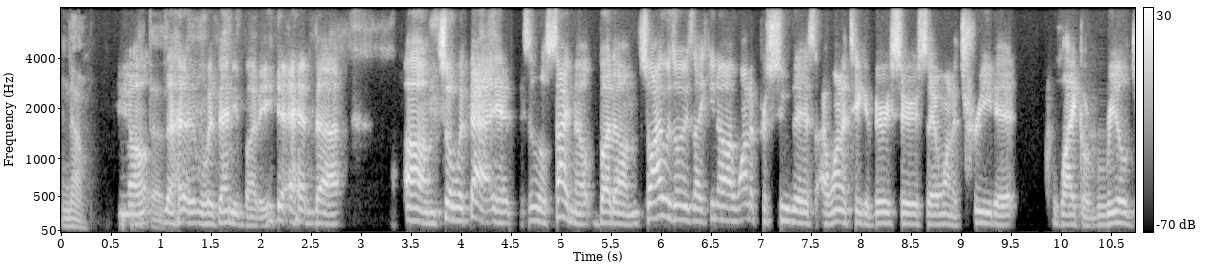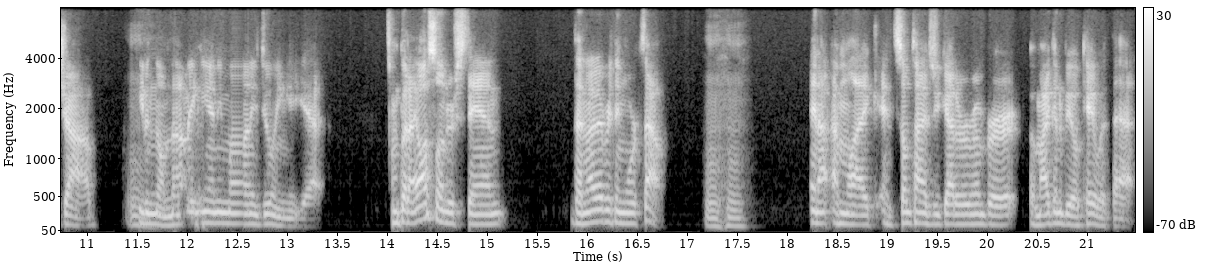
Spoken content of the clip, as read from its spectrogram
No. you know, with anybody. And uh, um, so with that, it's a little side note. But um, so I was always like, you know, I want to pursue this. I want to take it very seriously. I want to treat it like a real job, Mm. even though I'm not making any money doing it yet. But I also understand that not everything works out. Mm-hmm. And I, I'm like, and sometimes you got to remember, am I going to be okay with that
